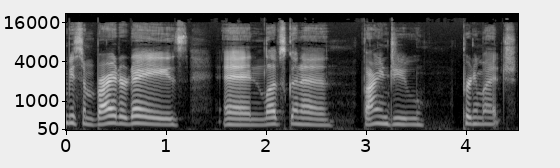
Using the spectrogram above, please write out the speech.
to be some brighter days and love's to find you pretty much.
